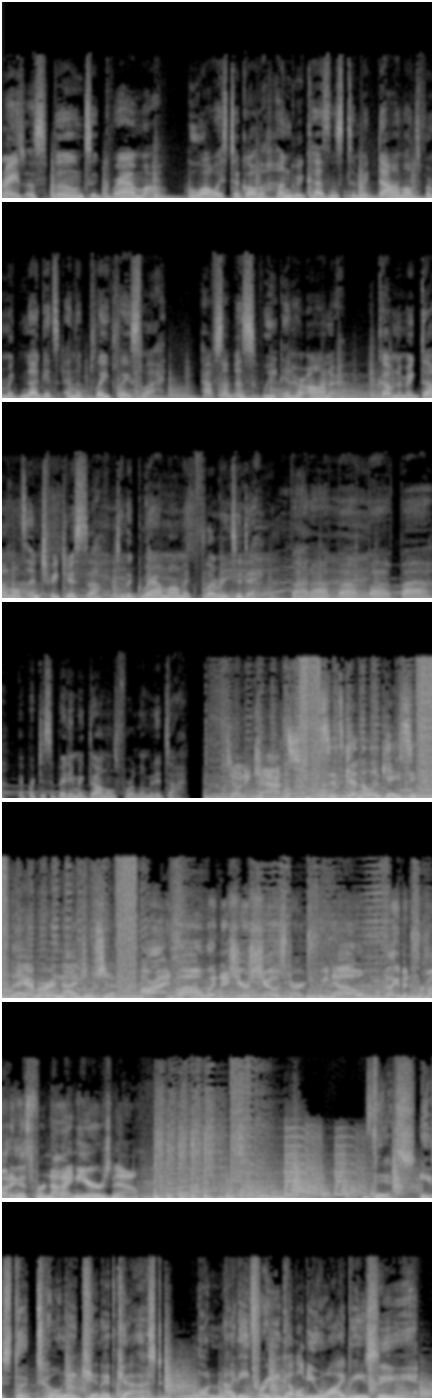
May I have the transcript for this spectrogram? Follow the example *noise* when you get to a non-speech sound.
raise a spoon to Grandma, who always took all the hungry cousins to McDonald's for McNuggets and the Play Play slide. Have something sweet in her honor. Come to McDonald's and treat yourself to the Grandma McFlurry today. Ba da ba ba ba. At participating McDonald's for a limited time. Tony Katz. It's Kendall and Casey. The Hammer and Nigel show. All right, uh, when does your show start? Do we know? I feel like I've been promoting this for nine years now. This is the Tony Kinnett Cast on 93 WIBC.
